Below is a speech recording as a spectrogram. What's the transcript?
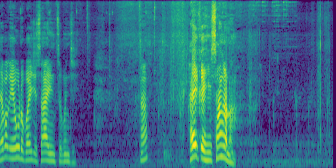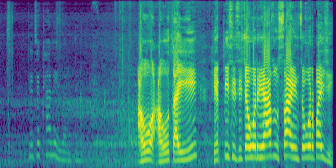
हे बघा एवढं पाहिजे सहा इंच म्हणजे. हा? आहे का हे? सांगा ना. त्याच्याखाली आहे जरा ते. अहो अहो ताई हे पी सी सीच्या वर हे अजून सहा इंच वर पाहिजे.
